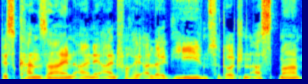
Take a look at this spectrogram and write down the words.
Das kann sein eine einfache Allergie, zu deutschen Asthma.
